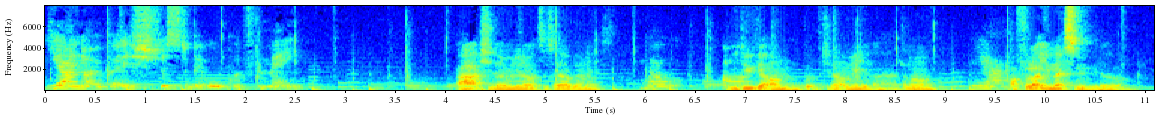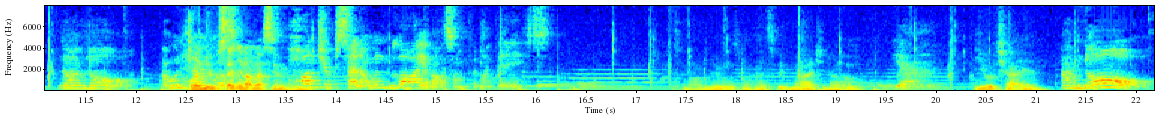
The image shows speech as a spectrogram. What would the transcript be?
Yeah, I know, but it's just a bit awkward for me. I actually don't really know what to say. I'll be honest. Well, We uh, do get on, but do you know what I mean? Like, I don't know. Yeah. I feel like you're messing with me though. No, I'm not. I wouldn't. Hundred percent, you're not messing with me. Hundred percent. I wouldn't lie about something like this. My rules, man. That's a bit mad, you know. Yeah. You're chatting. I'm not.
